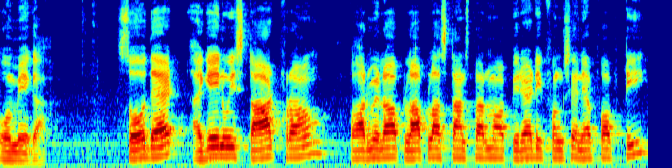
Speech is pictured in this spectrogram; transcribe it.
omega. So that again we start from formula of Laplace transform of periodic function f of t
